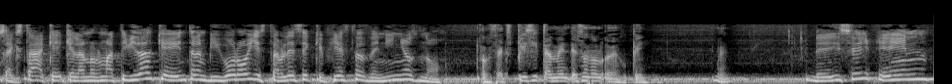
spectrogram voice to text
O sea, que, está, que, que la normatividad que entra en vigor hoy establece que fiestas de niños no. O sea, explícitamente, eso no lo... Eh, ok. Le dice en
